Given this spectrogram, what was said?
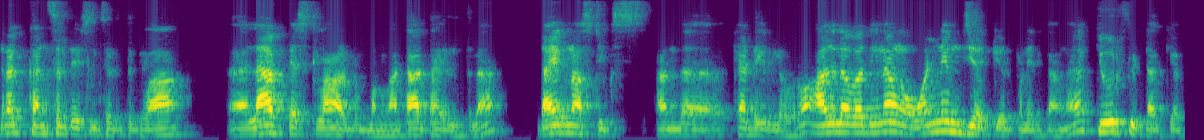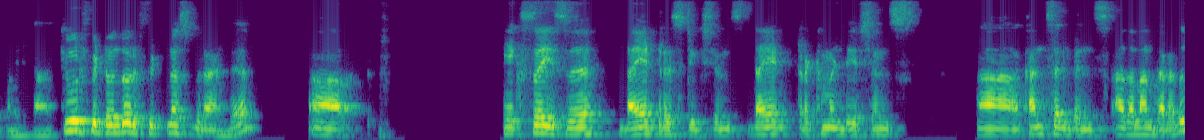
ட்ரக் கன்சல்டேஷன்ஸ் எடுத்துக்கலாம். லேப் டெஸ்ட்லாம் ஆர்டர் பண்ணலாம் டாடா ஹெல்த்தில் டயக்னாஸ்டிக்ஸ் அந்த கேட்டகரியில் வரும். அதில் பார்த்தீங்கன்னா அவங்க ஒன் எம்ஜி அக்யூர் பண்ணியிருக்காங்க. கியூர் ஃபிட் அக்யூர் பண்ணியிருக்காங்க. கியூர் ஃபிட் வந்து ஒரு fitness brand exercise diet restrictions diet recommendations consultants அதெல்லாம் தரது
